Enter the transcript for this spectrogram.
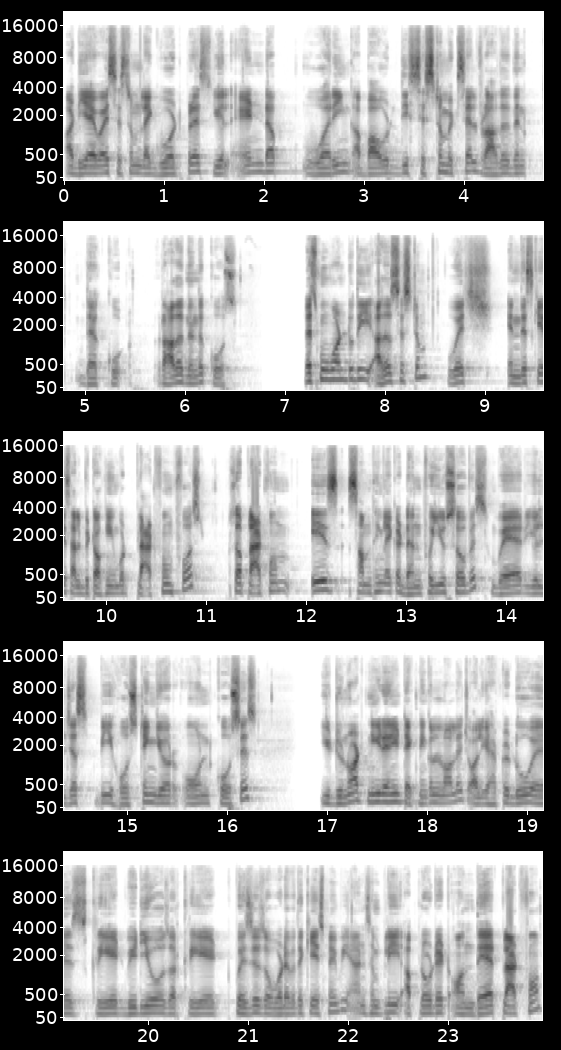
a DIY system like WordPress, you'll end up worrying about the system itself rather than the rather than the course. Let's move on to the other system, which in this case, I'll be talking about platform first. So a platform is something like a done for you service where you'll just be hosting your own courses you do not need any technical knowledge. All you have to do is create videos or create quizzes or whatever the case may be and simply upload it on their platform.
